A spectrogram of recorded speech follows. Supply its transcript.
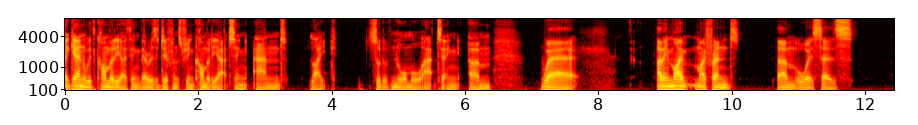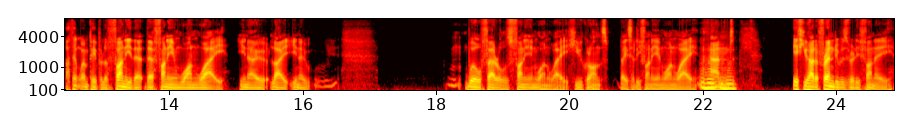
again with comedy, I think there is a difference between comedy acting and like sort of normal acting, um, where I mean, my my friend um, always says, I think when people are funny, they're they're funny in one way. You know, like you know, Will Ferrell's funny in one way, Hugh Grant's basically funny in one way, Mhm, and mhm. if you had a friend who was really funny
